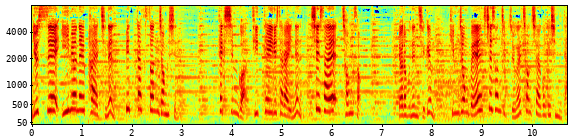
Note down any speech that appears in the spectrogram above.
뉴스의 이면을 파헤치는 삐딱선 정신. 핵심과 디테일이 살아있는 시사의 정석. 여러분은 지금 김종배의 시선 집중을 청취하고 계십니다.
